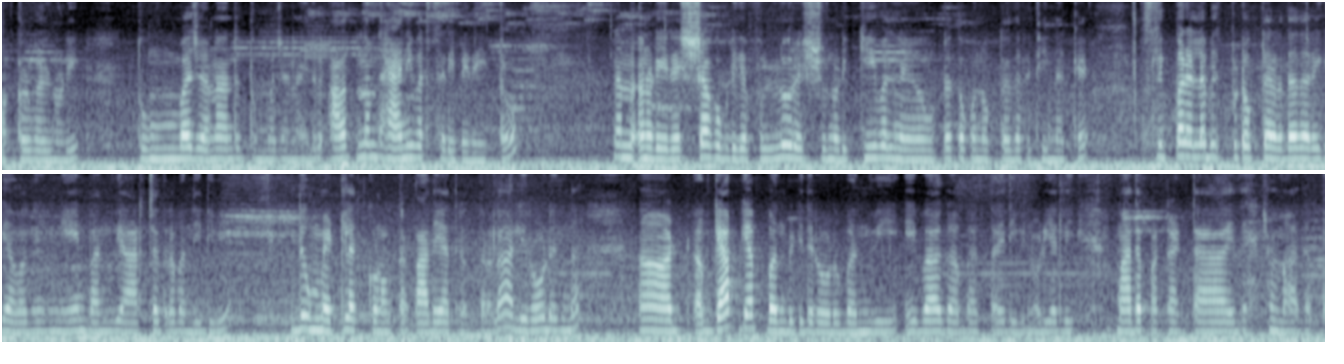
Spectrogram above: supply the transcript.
ಮಕ್ಕಳುಗಳು ನೋಡಿ. ತುಂಬ ಜನ ಅಂದರೆ ತುಂಬ ಜನ ಇದ್ದರು ಅವತ್ತು ನಮ್ದು ಆ್ಯನಿವರ್ಸರಿ ಬೇರೆ ಇತ್ತು. ನಮ್ಮ ನೋಡಿ ರಶ್ ಆಗೋಗ್ಬಿಟ್ಟಿದೆ ಫುಲ್ಲು ರಶ್ಶು ನೋಡಿ ಕೀವಲ್ಲಿ ಊಟ ತೊಗೊಂಡು ಹೋಗ್ತಾ ಇದ್ದಾರೆ ತಿನ್ನೋಕ್ಕೆ. ಸ್ಲಿಪ್ಪರೆಲ್ಲ ಬಿಟ್ಬಿಟ್ಟು ಹೋಗ್ತಾರೆ ಅರ್ಧ ದಾರಿಗೆ ಅವಾಗ ಇನ್ನೇನು ಬಂದ್ವಿ, ಆರ್ಚ್ ಹತ್ರ ಬಂದಿದ್ದೀವಿ. ಇದು ಮೆಟ್ಲು ಹತ್ಕೊಂಡು ಹೋಗ್ತಾರೆ, ಪಾದಯಾತ್ರೆ ಹೋಗ್ತಾರಲ್ಲ, ಅಲ್ಲಿ ರೋಡಿಂದ ಗ್ಯಾಪ್ ಗ್ಯಾಪ್ ಬಂದುಬಿಟ್ಟಿದೆ ರೋಡು ಬಂದ್ವಿ. ಇವಾಗ ಬರ್ತಾ ಇದ್ದೀವಿ ನೋಡಿ, ಅಲ್ಲಿ ಮಾದಪ್ಪ ಕಾಣ್ತಾ ಇದೆ, ನಮ್ಮ ಮಾದಪ್ಪ.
